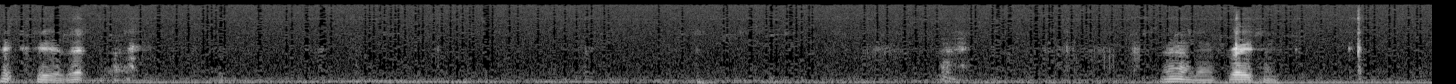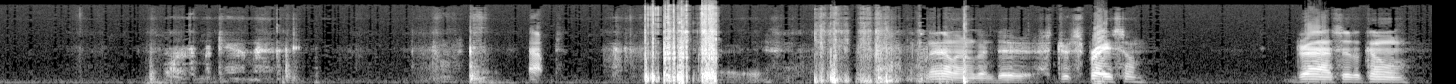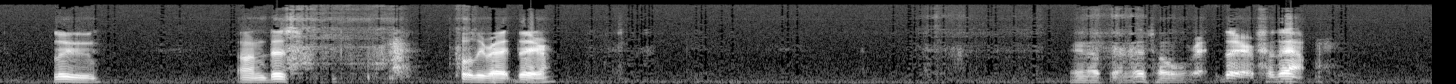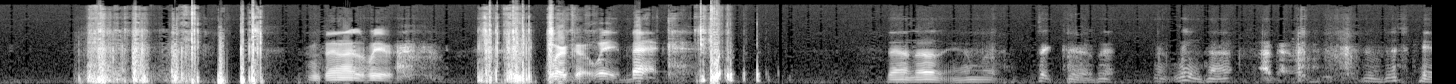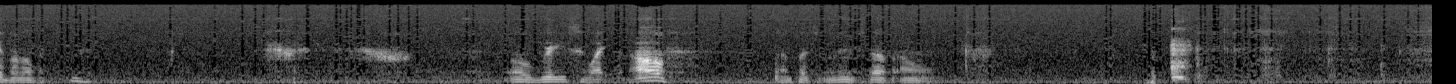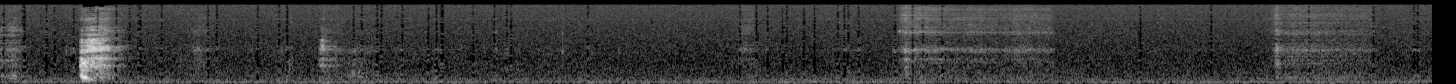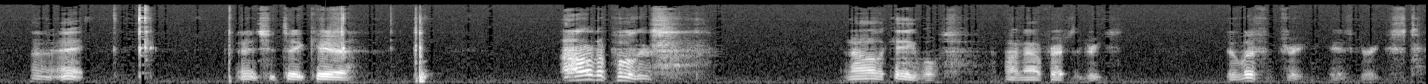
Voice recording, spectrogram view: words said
Takes care of that. Now I'm gonna spray some. Where's my camera? Up. There it is. Now what I'm gonna do is spray some dry silicone lube on this pulley right there. And up in this hole right there for that. And then as we work our way back down the other end, we'll take care of that. In the meantime, I gotta do this cable over. Old grease, wiping off. And put some new stuff on. Alright. That should take care all the pulleys and all the cables are now freshly greased. The lift tree is greased.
